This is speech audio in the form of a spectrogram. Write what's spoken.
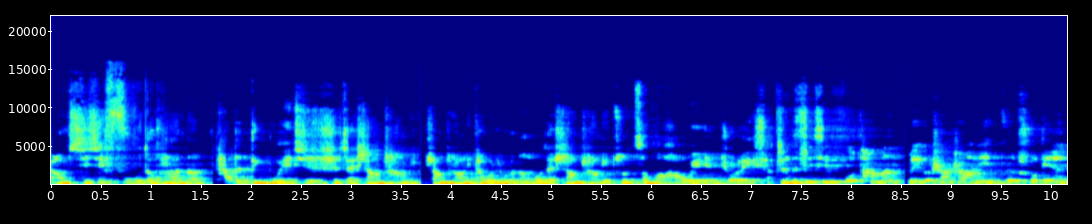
然后西西弗的话呢，它的定位其实是在商场里，商场里它为什么能够在商场里做的这么好？我也研究了一下，真的西西弗他们每个商场引进书店，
